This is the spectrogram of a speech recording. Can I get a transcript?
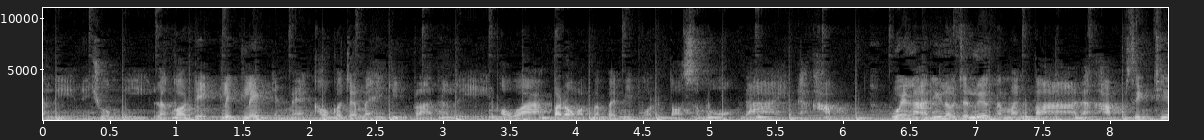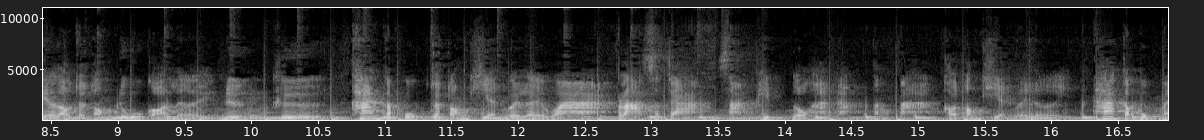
ทะเลในช่วงนี้ แล้วก็เด็กเล็ก ๆ เห็นไหมเขาก็จะไม่ให้กินปลาทะเล เพราะว่าประหลอดมันไปมีผลต่อสมองได้นะครับเวลาที่เราจะเลือกน้ำมันปลานะครับสิ่งที่เราจะต้องดูก่อนเลยหนึ่งคือข้างกระปุกจะต้องเขียนไว้เลยว่า ปราศจากสารพิษโลหะหนักต่างๆ เขาต้องเขียนไว้เลย ถ้ากระปุกไหน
